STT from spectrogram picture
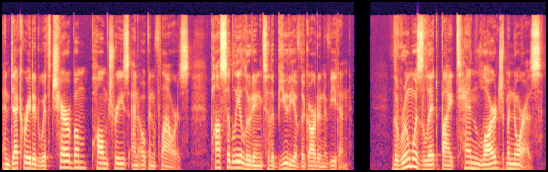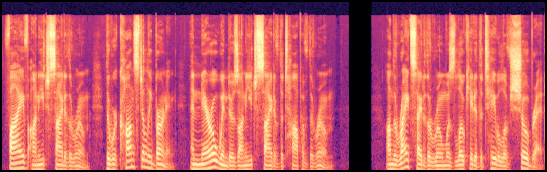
and decorated with cherubim, palm trees, and open flowers, possibly alluding to the beauty of the Garden of Eden. The room was lit by ten large menorahs, five on each side of the room, that were constantly burning, and narrow windows on each side of the top of the room. On the right side of the room was located the table of showbread,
